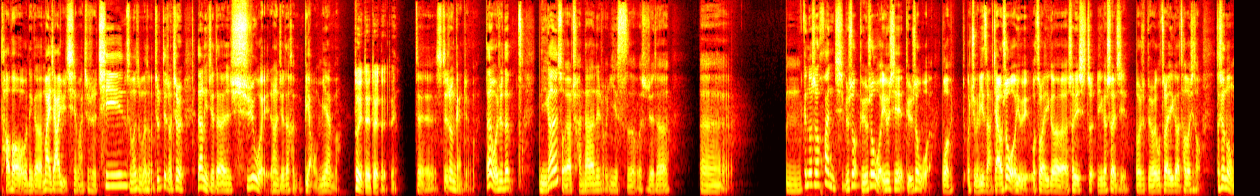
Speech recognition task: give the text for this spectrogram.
淘宝那个卖家语气嘛，就是亲什么什么什么，就是这种就是让你觉得虚伪，让人觉得很表面嘛。对对对对对对，是这种感觉嘛。但是我觉得。你刚才所要传达的那种意思，我是觉得，呃，嗯，更多是唤起，比如说，比如说我有些，比如说我，我，我举个例子啊，假如说我有我做了一个设计，这一个设计，或者是比如我做了一个操作系统，都是那种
